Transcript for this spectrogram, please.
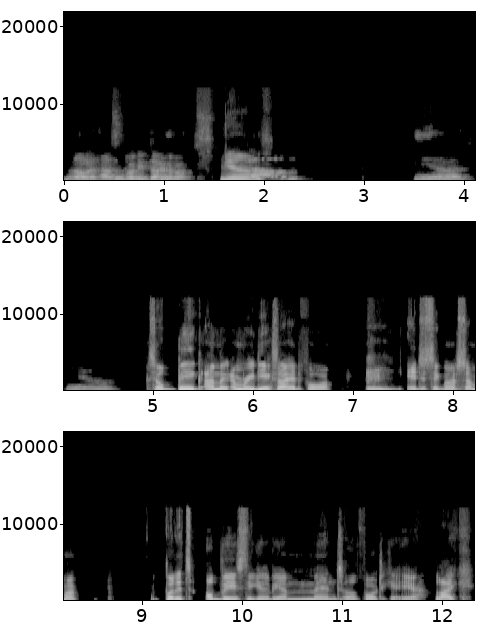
No, it hasn't. What are you talking about? Yeah. Um, yeah, yeah. So big. I'm I'm really excited for Age of Sigmar Summer, but it's obviously going to be a mental 40k year, like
